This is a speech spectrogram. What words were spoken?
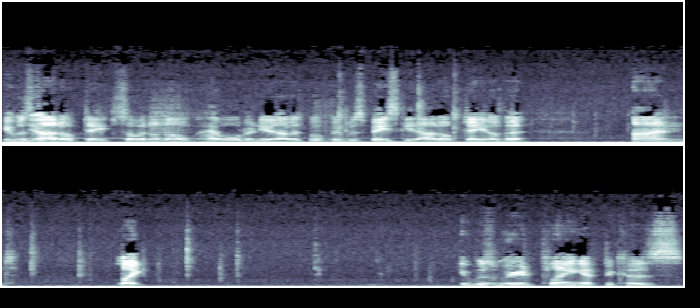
It was Yeah. that update, so I don't know how old or new that was, but it was basically that update of it, and like it was weird playing it because,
